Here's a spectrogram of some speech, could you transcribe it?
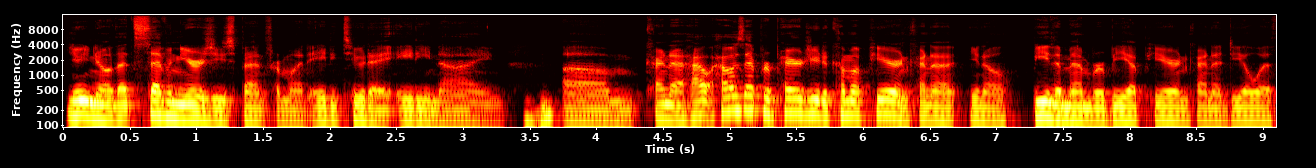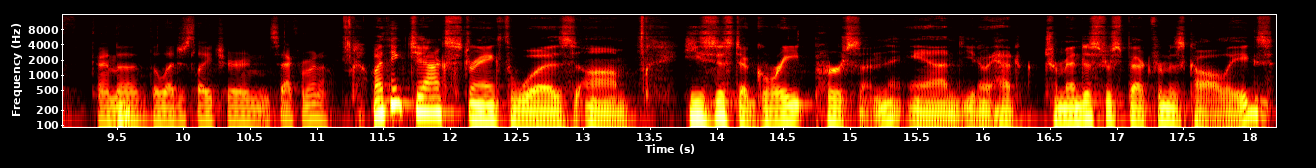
you know, that seven years you spent from like 82 to 89, mm-hmm. um, kind of how, how has that prepared you to come up here and kind of, you know, be the member, be up here and kind of deal with kind of mm-hmm. the legislature in Sacramento? Well, I think Jack's strength was um, he's just a great person and, you know, had tremendous respect from his colleagues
